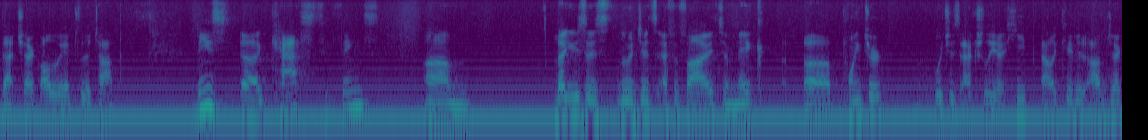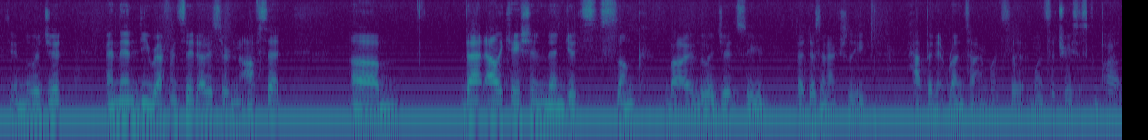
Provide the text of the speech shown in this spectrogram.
that check all the way up to the top. These uh, cast things, um, that uses LuaJIT's FFI to make a pointer, which is actually a heap allocated object in LuaJIT, and then dereference it at a certain offset. Um, that allocation then gets sunk by LuaJIT, so you, that doesn't actually happen at runtime once the, once the trace is compiled.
